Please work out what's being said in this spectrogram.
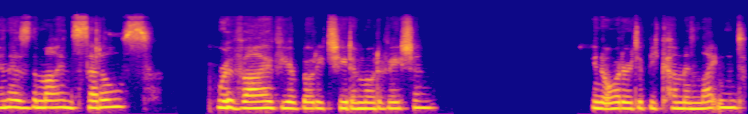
And as the mind settles, revive your bodhicitta motivation in order to become enlightened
